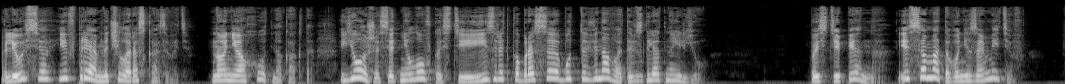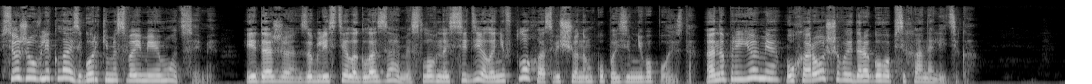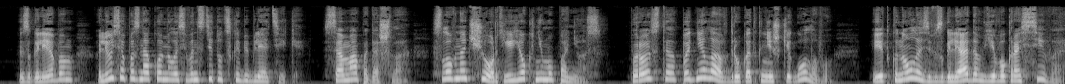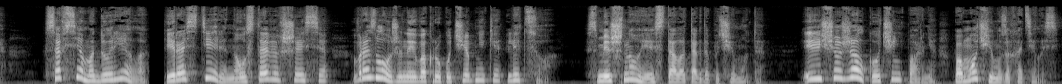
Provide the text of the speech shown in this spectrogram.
Люся и впрямь начала рассказывать, но неохотно как-то, ежась от неловкости и изредка бросая будто виноватый взгляд на Илью. Постепенно, и сама того не заметив, все же увлеклась горькими своими эмоциями, и даже заблестела глазами, словно сидела не в плохо освещенном купе зимнего поезда, а на приеме у хорошего и дорогого психоаналитика. С Глебом Люся познакомилась в институтской библиотеке. Сама подошла, словно черт ее к нему понес. Просто подняла вдруг от книжки голову и ткнулась взглядом в его красивое, совсем одурела и растерянно уставившаяся в разложенные вокруг учебники лицо. Смешно ей стало тогда почему-то. И еще жалко очень парня, помочь ему захотелось.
